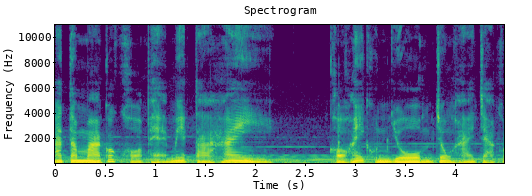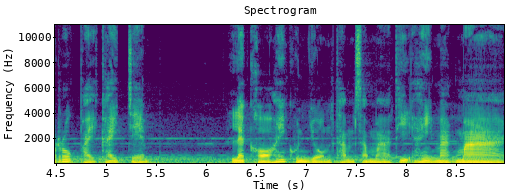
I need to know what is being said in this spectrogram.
อาตมาก็ขอแผ่เมตตาให้ ขอให้คุณโยมจงหายจากโรคภัยไข้เจ็บ และขอให้คุณโยมทำสมาธิให้มาก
